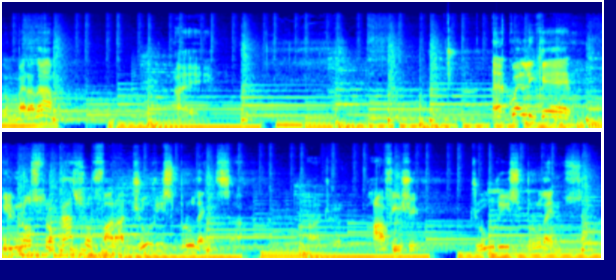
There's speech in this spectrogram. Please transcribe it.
non me la damo. Eh. E quelli che il nostro caso farà giurisprudenza. Afici, giurisprudenza.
